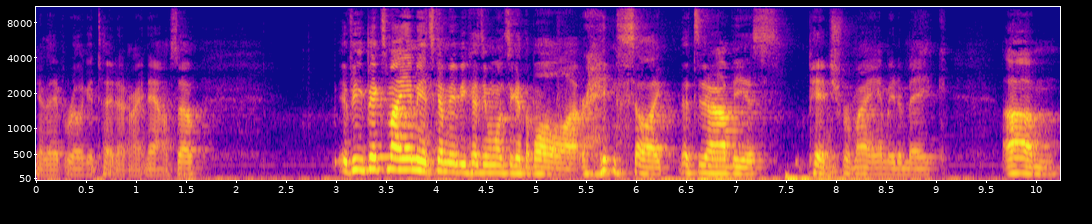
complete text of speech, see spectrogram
know, they have a really good tight end right now. So if he picks Miami, it's going to be because he wants to get the ball a lot, right? So, like, that's an obvious pitch for Miami to make. Um,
